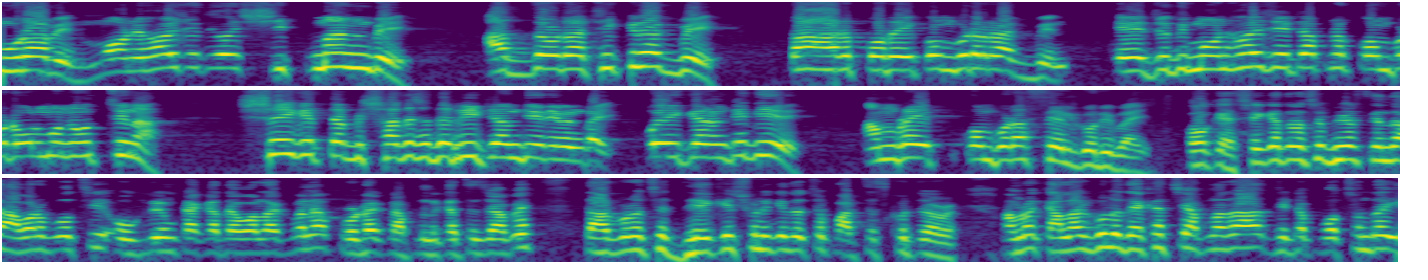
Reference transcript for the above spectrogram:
মোড়াবেন। মনে হয় যদি ওই শীত মানবে, আর্দ্রতা ঠিক রাখবে, তারপরে কম্পিউটার রাখবেন। এ যদি মনে হয় যে এটা আপনার কমফোর্টেবল মনে হচ্ছে না, সেই ক্ষেত্রে আপনি সাথে সাথে রিটার্ন দিয়ে দেবেন ভাই। ওই গ্যারান্টি দিয়ে আমরা এই কম্পিউটার সেল করি ভাই। ওকে সেক্ষেত্রে হচ্ছে ভিউয়ার্স কিন্তু আবার বলছি অগ্রিম টাকা দেওয়া লাগবে না প্রোডাক্ট আপনার কাছে যাবে। তারপর হচ্ছে দেখে শুনে কিন্তু হচ্ছে পারচেস করতে পারবেন আমরা কালারগুলো দেখাচ্ছি আপনারা যেটা পছন্দ হয়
